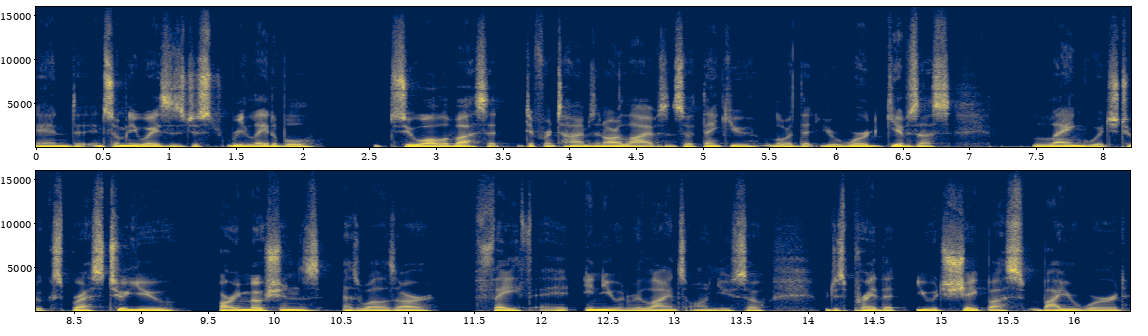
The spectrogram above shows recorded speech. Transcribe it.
and in so many ways is just relatable to all of us at different times in our lives. And so thank you, Lord, that your word gives us language to express to you our emotions as well as our faith in you and reliance on you. So we just pray that you would shape us by your word,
